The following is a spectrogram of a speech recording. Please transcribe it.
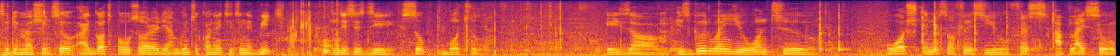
to the machine. So i got hose already. I'm going to connect it in a bit. And this is the soap bottle. Is um it's good when you want to wash any surface you first apply soap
